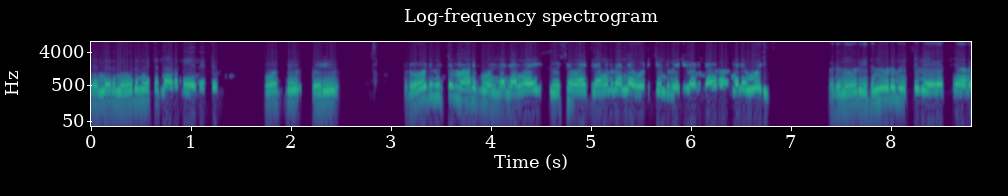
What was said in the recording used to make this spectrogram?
ചെന്നൊരു നൂറ് മീറ്റർ നടന്നു ചെന്നിട്ടും പോത്ത് ഒരു റോഡ് വിട്ട് മാറിപ്പോകണില്ല ഞങ്ങൾ രൂക്ഷമായിട്ട് ഞങ്ങൾ തന്നെ ഓടിച്ചുകൊണ്ട് വരുവാണ്. ഞങ്ങൾ അങ്ങനെ ഓടി ഒരു നൂറ് ഇരുന്നൂറ് മീറ്റർ വേഗത്തിൽ ഞങ്ങൾ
